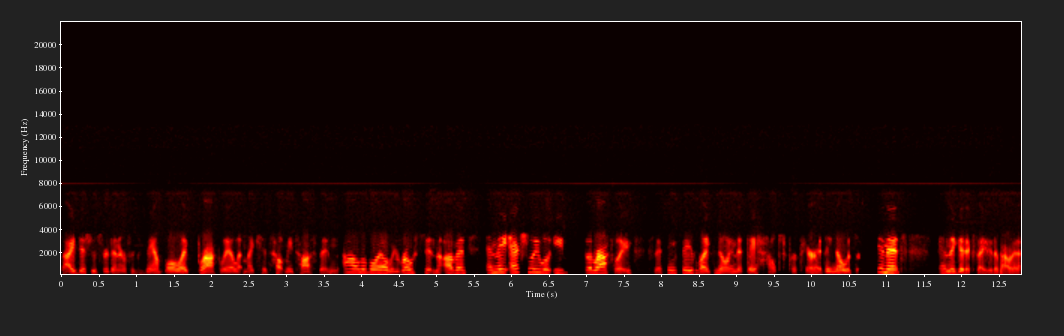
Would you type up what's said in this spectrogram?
side dishes for dinner. For example, like broccoli, I let my kids help me toss it in olive oil. We roast it in the oven, and they actually will eat the broccoli because I think they like knowing that they helped prepare it. They know what's in it, and they get excited about it.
